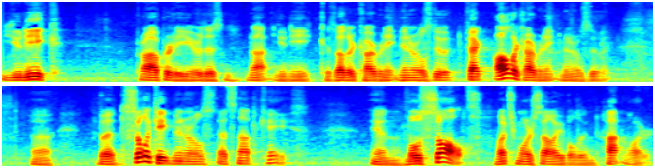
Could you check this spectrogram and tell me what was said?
unique property, or this not unique, because other carbonate minerals do it. In fact, all the carbonate minerals do it. Uh, but silicate minerals, that's not the case. And most salts, much more soluble in hot water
